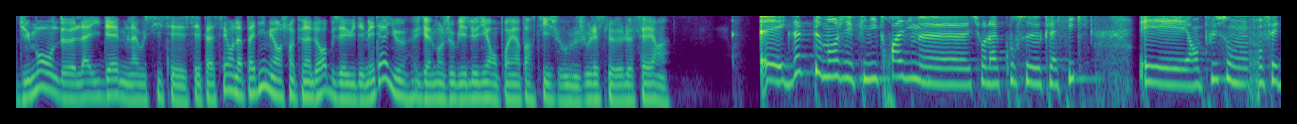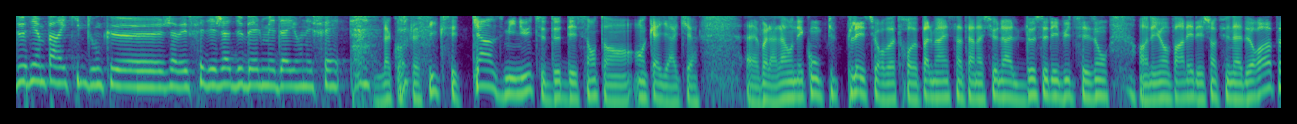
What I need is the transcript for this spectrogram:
du monde, là, idem, là aussi, c'est passé. On l'a pas dit, mais en championnat d'Europe, vous avez eu des médailles euh, également. J'ai oublié de le dire en première partie. Je vous laisse le, faire. Exactement, j'ai fini troisième euh, sur la course classique et en plus on, on fait deuxième par équipe donc euh, j'avais fait déjà de belles médailles en effet. La course classique c'est 15 minutes de descente en, en kayak. Euh, voilà, là on est complet sur votre palmarès international de ce début de saison en ayant parlé des championnats d'Europe.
